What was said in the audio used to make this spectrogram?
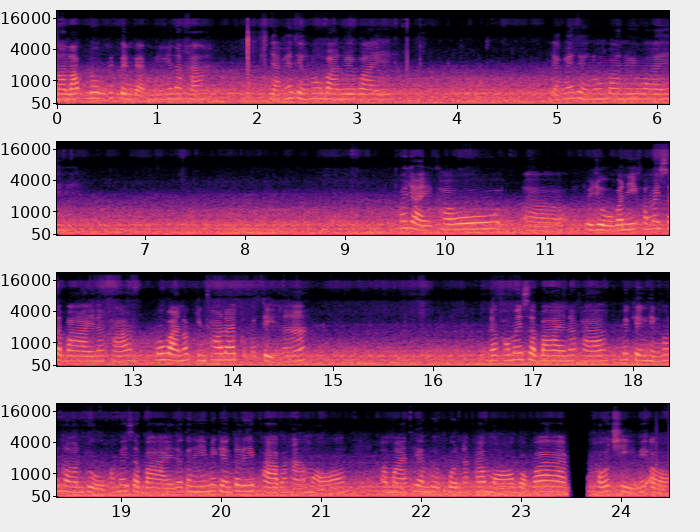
มารับลูกที่เป็นแบบนี้นะคะ อยากให้ถึงโรงพยาบาลไวๆอยากให้ถึงโรงพยาบาลไวๆพ่อใหญ่เขาอออยู่ๆวันนี้เขาไม่สบายนะคะ เมื่อวานเขากินข้าวได้ปกตินะ แล้วเขาไม่สบายนะคะไม่เก่งเห็นเขานอนอยู่เขาไม่สบาย แล้วก็นี้ไม่เก่งก็รีบพามาหาหมอเอามาที่อำเภอพลนะคะ หมอบอกว่าเขาฉี่ไม่ออก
